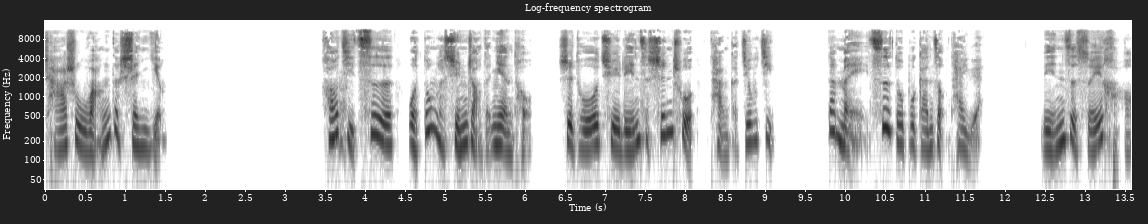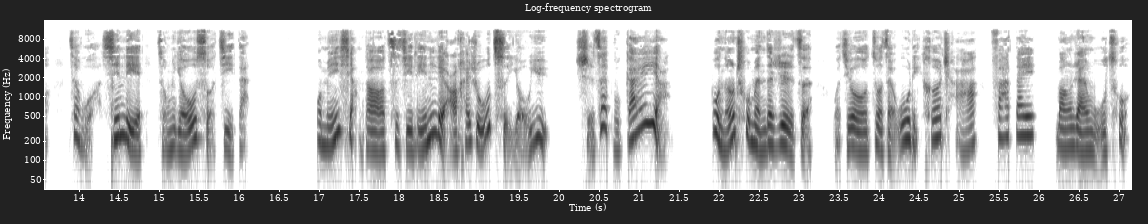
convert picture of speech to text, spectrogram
茶树王的身影。好几次，我动了寻找的念头。试图去林子深处探个究竟，但每次都不敢走太远。林子虽好，在我心里总有所忌惮。我没想到自己临了还如此犹豫，实在不该呀！不能出门的日子，我就坐在屋里喝茶发呆，茫然无措。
